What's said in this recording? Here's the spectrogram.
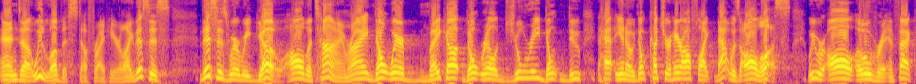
and uh, we love this stuff right here. Like, this is this is where we go all the time, right? Don't wear makeup, don't wear jewelry, don't do, you know, don't cut your hair off like that was all us. We were all over it. In fact,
